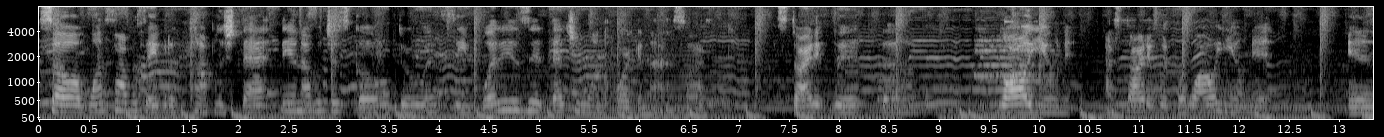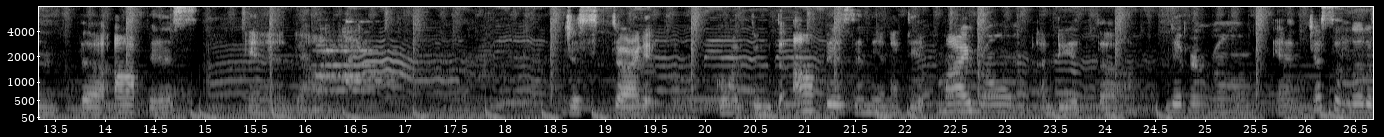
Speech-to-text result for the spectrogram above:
So once I was able to accomplish that, then I would just go through and see what is it that you want to organize. So I started with the wall unit. I started with the wall unit in the office and um, just started going through the office and then I did my room, I did the living room and just a little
